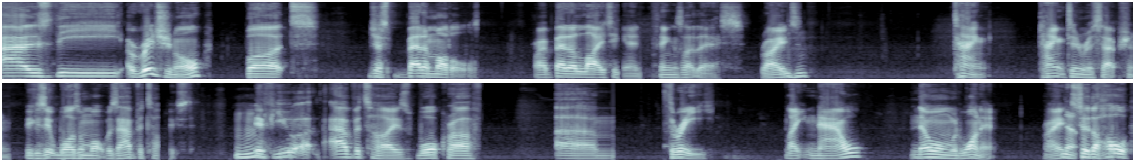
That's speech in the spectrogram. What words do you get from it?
as the original but just better models right better lighting and things like this right mm-hmm. Tank tanked in reception because it wasn't what was advertised mm-hmm. if you uh, advertise warcraft um 3 like now, no one would want it, right? No. So the whole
